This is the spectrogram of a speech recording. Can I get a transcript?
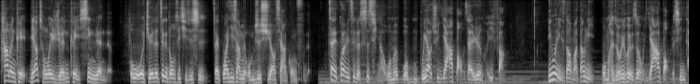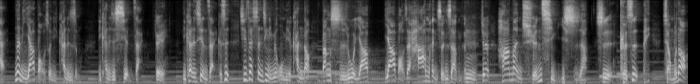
他们可以，你要成为人可以信任的。我我觉得这个东西其实是在关系上面，我们是需要下功夫的。在关于这个事情啊，我们我们不要去押宝在任何一方。因为你知道吗？当你我们很容易会有这种押宝的心态。那你押宝的时候，你看的是什么？你看的是现在。对，你看的是现在。可是，其实，在圣经里面，我们也看到，当时如果押押宝在哈曼身上的，嗯，就是哈曼权倾一时啊。是。可是，哎，想不到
